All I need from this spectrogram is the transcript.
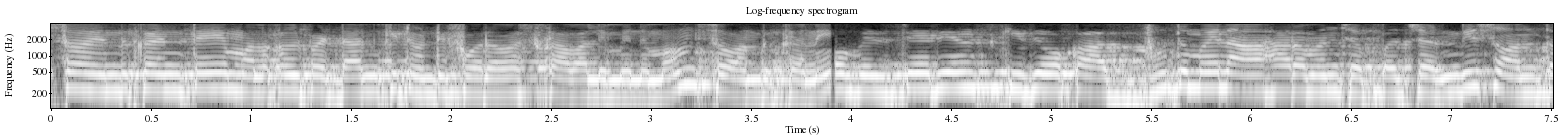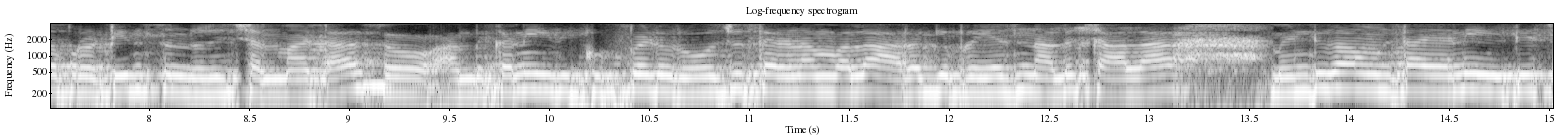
సో ఎందుకంటే మొలకలు పెట్టడానికి ట్వంటీ ఫోర్ అవర్స్ కావాలి మినిమం. సో అందుకని వెజిటేరియన్స్కి ఇది ఒక అద్భుతమైన ఆహారం అని చెప్పచ్చండి. సో అంత ప్రోటీన్స్ రిచ్ అన్నమాట. సో అందుకని ఇది గుప్పెడు రోజు తినడం వల్ల ఆరోగ్య ప్రయోజనాలు చాలా మెండుగా ఉంటాయని ఇట్ ఈస్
